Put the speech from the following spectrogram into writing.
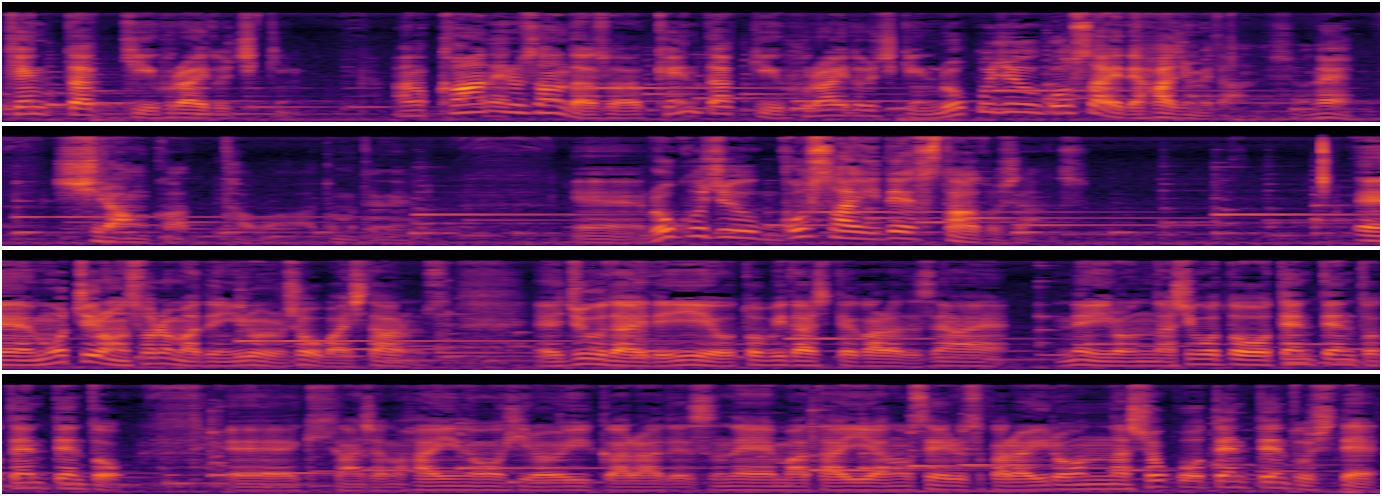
ケンタッキーフライドチキン。あの、カーネル・サンダースはケンタッキーフライドチキン65歳で始めたんですよね。知らんかったわと思ってね。えー、65歳でスタートしたんです。えー、もちろんそれまでにいろいろ商売してあるんです。えー、10代で家を飛び出してからですね、ね、いろんな仕事を転々と転々と、えー、機関車の灰の拾いからですね、まあ、タイヤのセールスからいろんな職を転々として、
